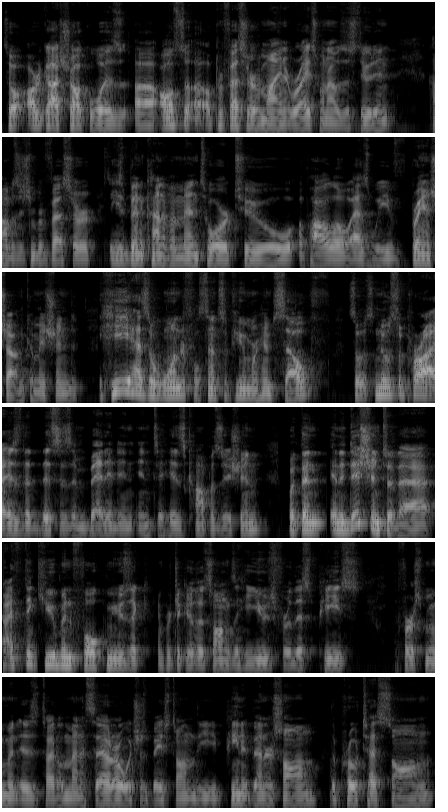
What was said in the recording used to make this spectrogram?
So Art Gottschalk was uh, also a professor of mine at Rice when I was a student, composition professor. He's been kind of a mentor to Apollo as we've branched out and commissioned. He has a wonderful sense of humor himself. So it's no surprise that this is embedded in, into his composition. But then, in addition to that, I think Cuban folk music, in particular the songs that he used for this piece, the first movement is titled Manicero, which is based on the peanut vendor song, the protest song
